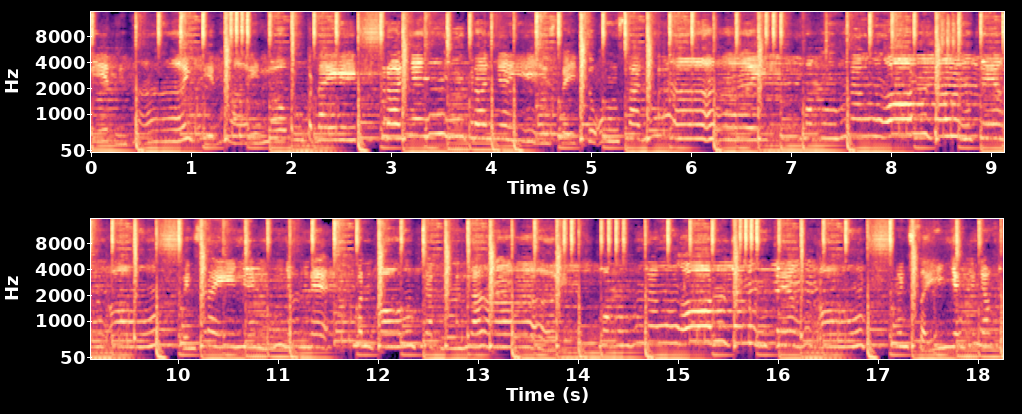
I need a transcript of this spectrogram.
ទៀតហើយទៀតហើយលោកប្តី nhắn nhắn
